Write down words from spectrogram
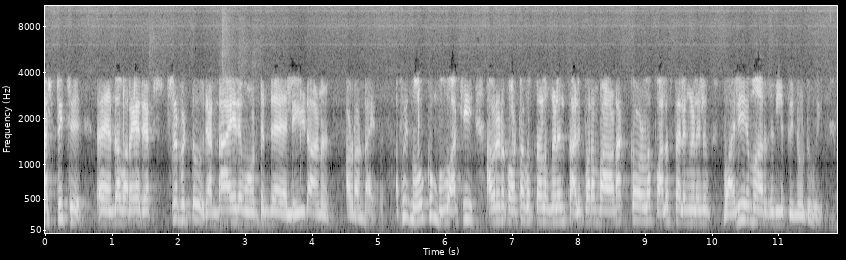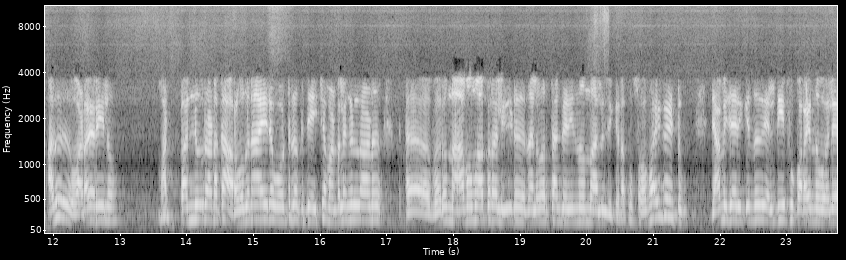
കഷ്ടിച്ച് എന്താ പറയാ രക്ഷപ്പെട്ടു. രണ്ടായിരം വോട്ടിന്റെ ലീഡാണ് അവിടെ ഉണ്ടായത്. അപ്പൊ നോക്കുമ്പോ ബാക്കി അവരുടെ കോട്ടകൊത്തളങ്ങളിൽ തളിപ്പറമ്പ് അടക്കമുള്ള പല സ്ഥലങ്ങളിലും വലിയ മാർജിനിൽ പിന്നോട്ട് പോയി. അത് വടകരയിലോ മട്ടന്നൂർ അടക്കം അറുപതിനായിരം വോട്ടിനൊക്കെ ജയിച്ച മണ്ഡലങ്ങളിലാണ് വെറും നാമമാത്ര ലീഡ് നിലനിർത്താൻ കഴിയുന്നതെന്ന് ആലോചിക്കണം. അപ്പൊ സ്വാഭാവികമായിട്ടും ഞാൻ വിചാരിക്കുന്നത് എൽ ഡി എഫ് പറയുന്ന പോലെ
